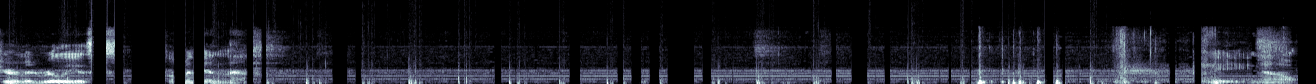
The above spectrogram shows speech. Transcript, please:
pyramid really is coming in. Okay, now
